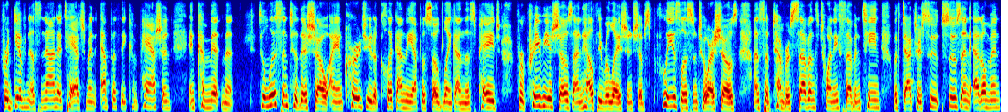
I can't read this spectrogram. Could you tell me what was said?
forgiveness, non attachment, empathy, compassion, and commitment. To listen to this show, I encourage you to click on the episode link on this page. For previous shows on healthy relationships, please listen to our shows on September 7th, 2017, with Dr. Su- Susan Edelman.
